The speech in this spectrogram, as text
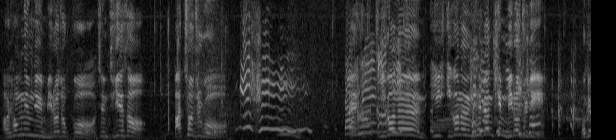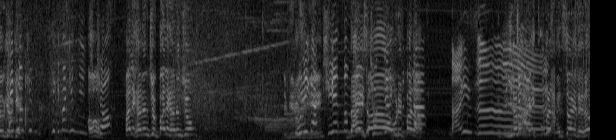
어, 형님 지금 밀어줬고 지금 뒤에서 맞춰주고 자, 에, 이거는 이, 이거는 해변킴 밀어주기 오케이 오케이 오케이. 케빈님 어 지켜. 빨리 가는 중 빨리 가는 중. 이 밀어주기 우리가 뒤에 놈들 nice. 견제하겠습니다. 우리 빨라. nice. 이런 아이템을 안 써야 되나?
